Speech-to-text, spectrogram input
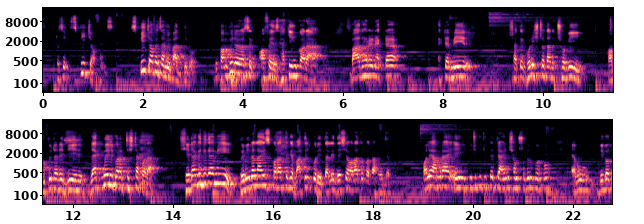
একটা হচ্ছে স্পিচ অফেন্স স্পিচ অফেন্স আমি বাদ দিব। কম্পিউটার অফেন্স হ্যাকিং করা বা ধরেন একটা একটা মেয়ের সাথে ঘনিষ্ঠতার ছবি কম্পিউটারে দিয়ে ব্ল্যাকমেইল করার চেষ্টা করা সেটাকে যদি আমি ক্রিমিনালাইজ করার থেকে বাতিল করি, তাহলে দেশে অরাজকতা হয়ে যাবে। ফলে আমরা এই কিছু কিছু ক্ষেত্রে আইন সংশোধন করব এবং বিগত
